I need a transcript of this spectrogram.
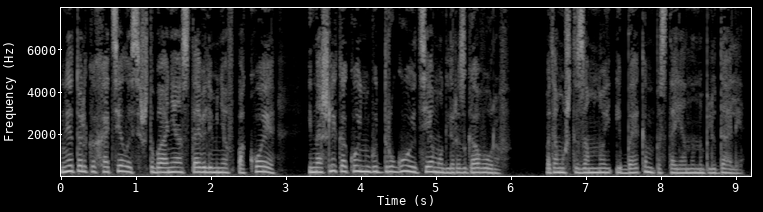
Мне только хотелось, чтобы они оставили меня в покое и нашли какую-нибудь другую тему для разговоров, потому что за мной и Беком постоянно наблюдали —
